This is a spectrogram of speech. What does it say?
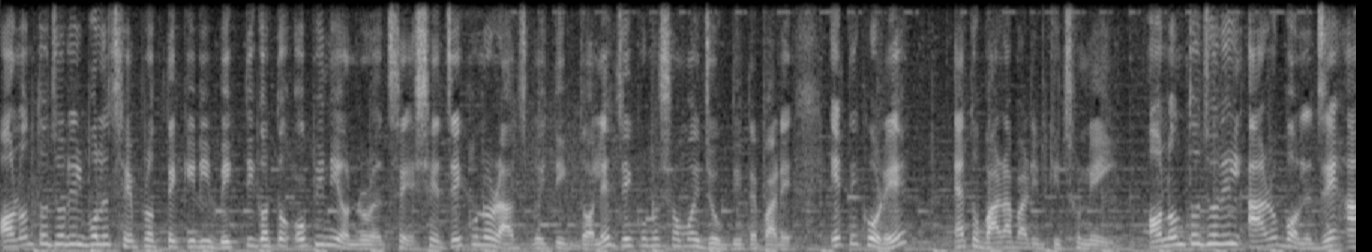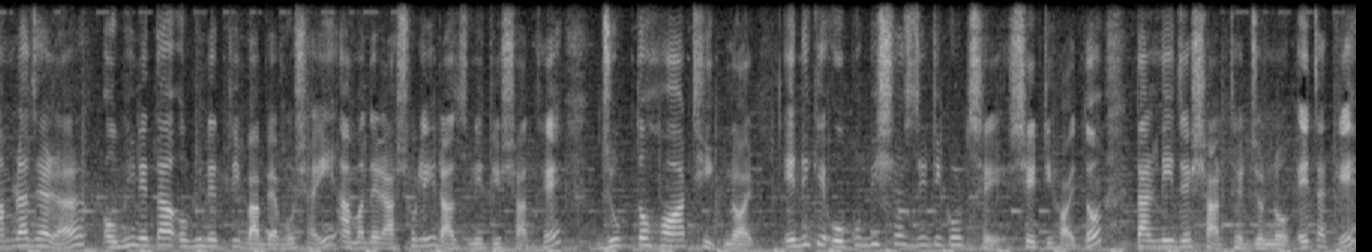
অনন্ত জলিল বলেছে, প্রত্যেকেরই ব্যক্তিগত ওপিনিয়ন রয়েছে। সে যে কোনো রাজনৈতিক দলে যে কোনো সময় যোগ দিতে পারে। এতে করে এত বাড়াবাড়ির কিছু নেই। অনন্ত জলিল আরও বলে যে, আমরা যারা অভিনেতা, অভিনেত্রী বা ব্যবসায়ী, আমাদের আসলেই রাজনীতির সাথে যুক্ত হওয়া ঠিক নয়। এদিকে অপু বিশ্বাস যেটি করছে, সেটি হয়তো তার নিজের স্বার্থের জন্য। এটাকে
